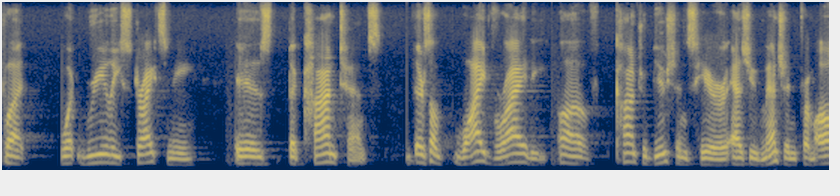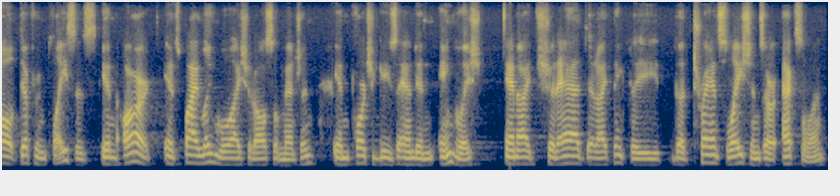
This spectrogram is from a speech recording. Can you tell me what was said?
But what really strikes me is the contents. There's a wide variety of contributions here, as you mentioned, from all different places in art. It's bilingual, I should also mention, in Portuguese and in English. And I should add that I think the, the translations are excellent.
